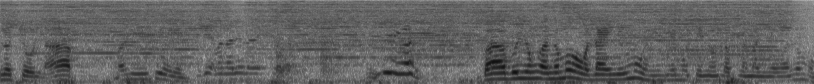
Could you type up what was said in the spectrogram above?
ano, tune up. Mali ito eh. Hindi, madali na ito. Hindi nga. Bago yung ano mo, lining mo, hindi mo tinune up naman yung ano mo.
